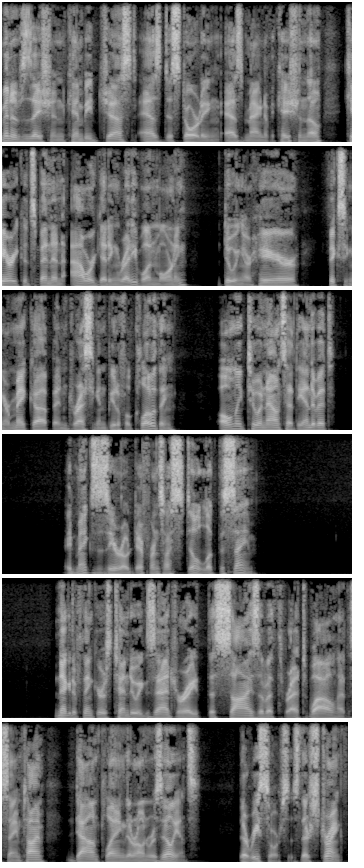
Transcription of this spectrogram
Minimization can be just as distorting as magnification, though. Carrie could spend an hour getting ready one morning, doing her hair, fixing her makeup, and dressing in beautiful clothing, only to announce at the end of it, it makes zero difference. I still look the same. Negative thinkers tend to exaggerate the size of a threat while, at the same time, downplaying their own resilience, their resources, their strength,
